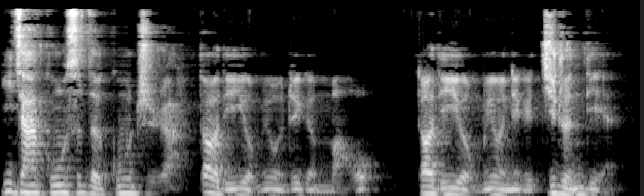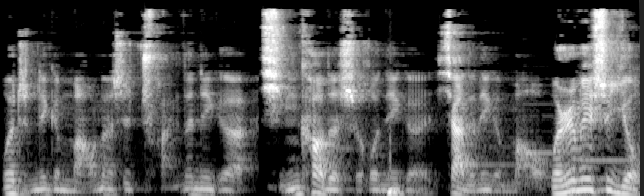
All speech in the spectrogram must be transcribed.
一家公司的估值啊，到底有没有这个毛？到底有没有那个基准点？或者那个锚呢？是船的那个停靠的时候那个下的那个锚？我认为是有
